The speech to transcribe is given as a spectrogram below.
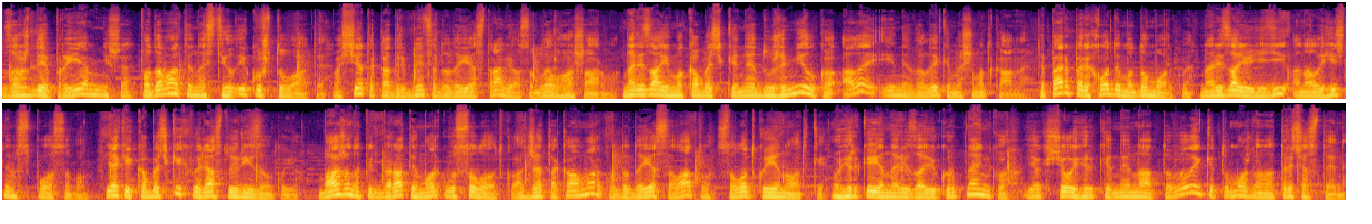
завжди приємніше подавати на стіл і куштувати. А ще така дрібниця додає страві особливого шарму. Нарізаємо кабачки не дуже мілко, але і невеликими шматками. Тепер переходимо до моркви. Нарізаю її аналогічним способом, як і кабачки хвилястою різалкою. Бажано підбирати моркву солодку, адже така морква додає салату солодкої нотки. Огірки я нарізаю крупненько, якщо огірки не надто великі, то можна на три частини.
